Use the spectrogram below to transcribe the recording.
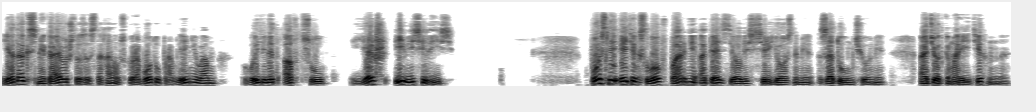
«Я так смекаю, что за стахановскую работу управление вам выделит овцу. Ешь и веселись». После этих слов парни опять сделались серьезными, задумчивыми, а тетка Мария Тихоновна,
